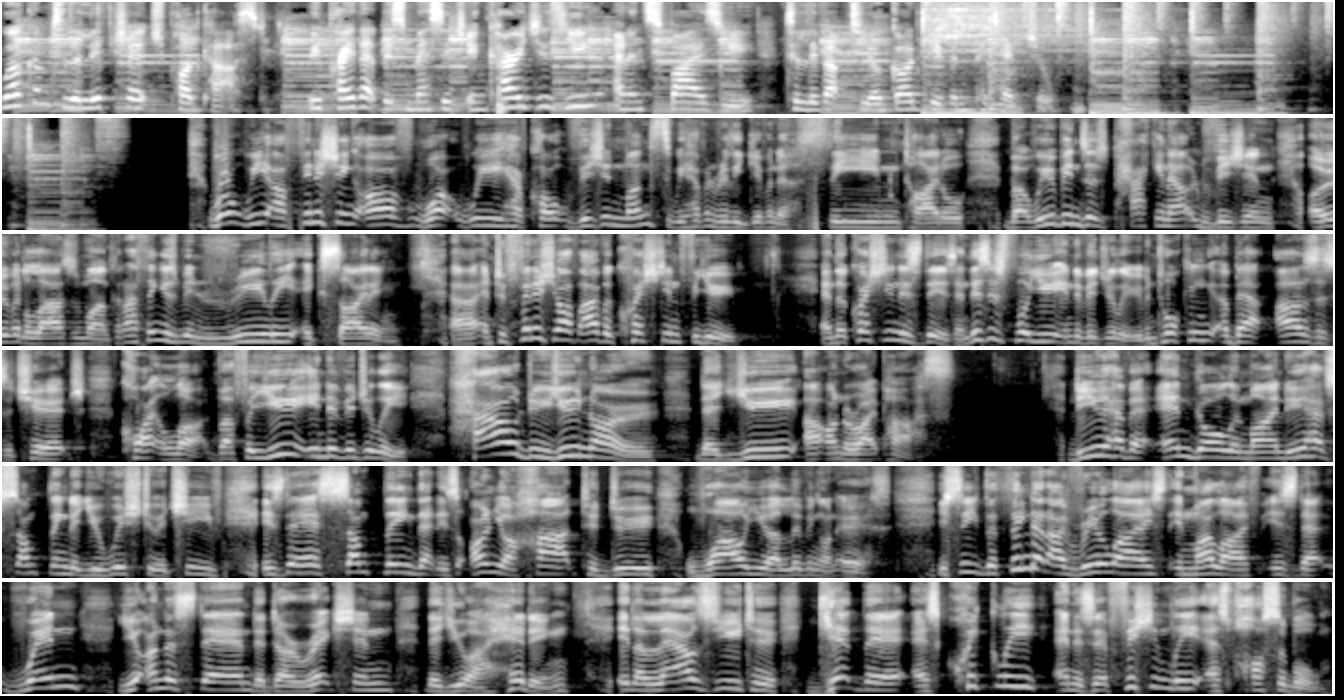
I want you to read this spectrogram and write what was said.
Welcome to the Lift Church podcast. We pray that this message encourages you and inspires you to live up to your God given potential. Well, we are finishing off what we have called Vision Month. We haven't really given a theme title, but we've been just packing out vision over the last month, and I think it's been really exciting. Uh, and to finish off, I have a question for you. And the question is this, and this is for you individually. We've been talking about us as a church quite a lot, but for you individually, how do you know that you are on the right path? Do you have an end goal in mind? Do you have something that you wish to achieve? Is there something that is on your heart to do while you are living on earth? You see, the thing that I've realized in my life is that when you understand the direction that you are heading, it allows you to get there as quickly and as efficiently as possible.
